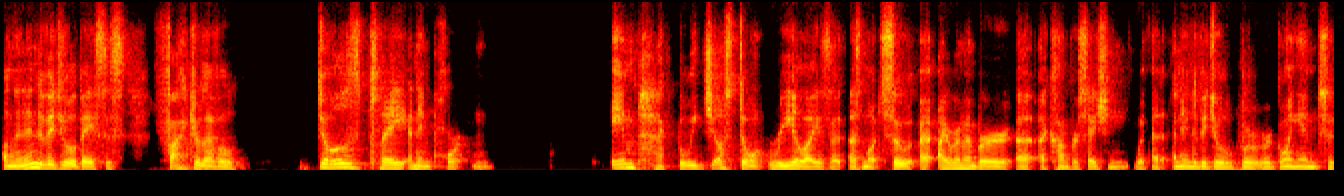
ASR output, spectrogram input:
On an individual basis, factor level does play an important impact, but we just don't realize it as much. So I remember a, conversation with an individual who were going in to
